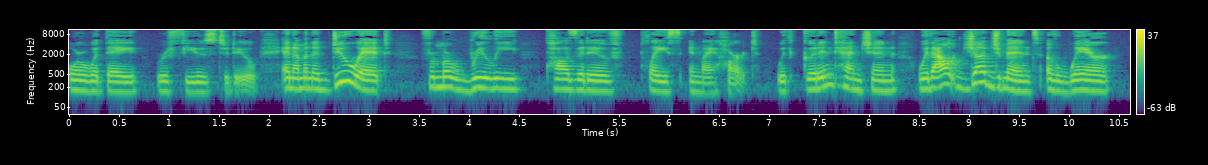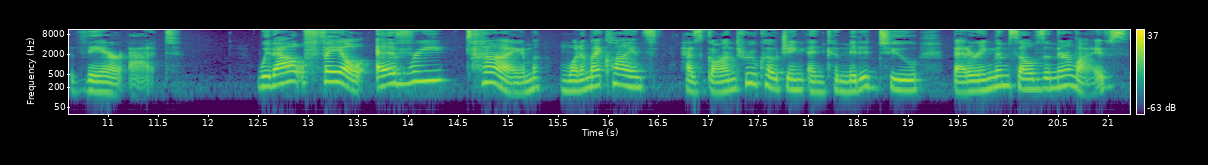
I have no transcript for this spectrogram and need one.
or what they refuse to do. And I'm going to do it from a really positive place in my heart with good intention, without judgment of where they're at. Without fail, every time one of my clients has gone through coaching and committed to bettering themselves in their lives,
